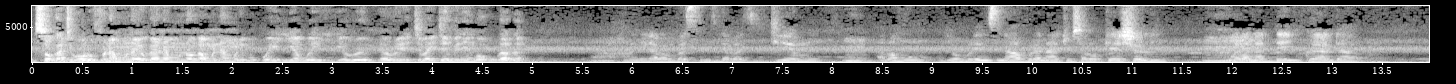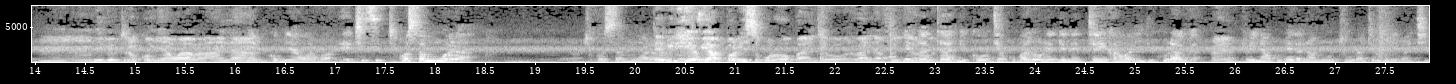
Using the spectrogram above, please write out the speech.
So kati olufuna munayuganda munno nga muna muli mu kweyiya bweyiye kyebayita embere ngaokugaga Aha, nina abamu basinzira bazigyemu Mm. abamu yomulenzi n'abula n'akyusa location. Mm. omuwala n'adda e uganda. Mm, bibyo bitera okukomyawo abaana. Ebikomyawo aba ekisi muwala kikosa muwala tebiriyo bya poliisi kuloopa nti banafunye tandika otya? Kuba olwedde netteeka wali likulaga tolina kubeera na muntu nga temuli baki.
